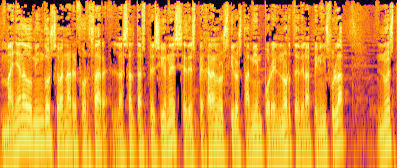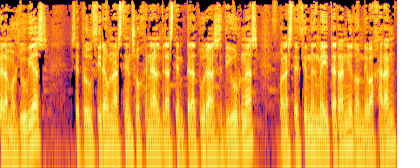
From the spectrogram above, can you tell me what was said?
Mañana domingo se van a reforzar las altas presiones, se despejarán los cielos también por el norte de la península. No esperamos lluvias, se producirá un ascenso general de las temperaturas diurnas, con la excepción del Mediterráneo, donde bajarán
